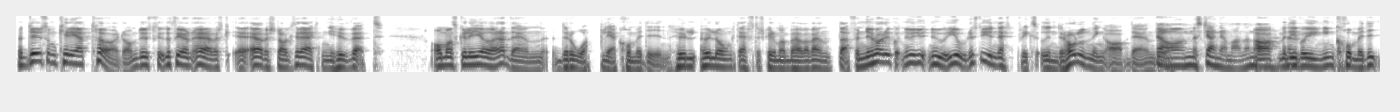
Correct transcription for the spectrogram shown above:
Men du som kreatör då, om du, du får göra en övers, överslagsräkning i huvudet. Om man skulle göra den dråpliga komedin, hur, hur långt efter skulle man behöva vänta? För nu, har det, nu, nu gjordes det ju Netflix-underhållning av det ändå. Ja, med Skandiamannen. Ja, men det var ju ingen komedi,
